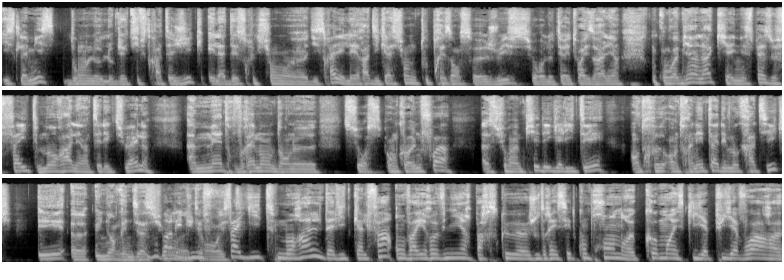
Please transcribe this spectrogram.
islamiste dont le- l'objectif stratégique est la destruction d'Israël et l'éradication de toute présence juive sur le territoire israélien. Donc, on voit bien là qu'il y a une espèce de faillite morale et intellectuelle à mettre vraiment dans le sur encore une fois euh, sur un pied d'égalité entre entre un État démocratique et euh, une Vous organisation parlez euh, d'une faillite morale, David Kalfa. On va y revenir parce que euh, je voudrais essayer de comprendre comment est-ce qu'il y a pu y avoir euh,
